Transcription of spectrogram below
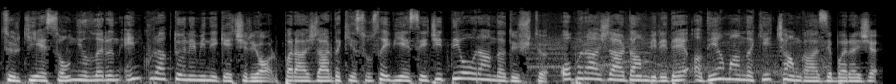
Türkiye son yılların en kurak dönemini geçiriyor. Barajlardaki su seviyesi ciddi oranda düştü. O barajlardan biri de Adıyaman'daki Çamgazi Barajı.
